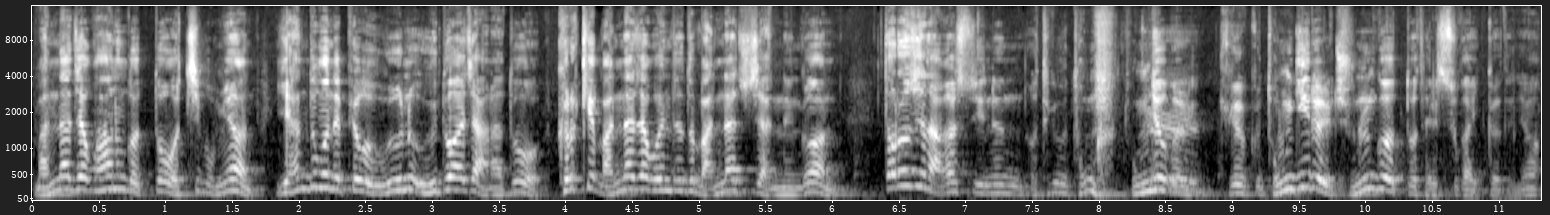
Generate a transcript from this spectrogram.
만나자고 하는 것도 어찌 보면 이게 한동훈 대표가 의- 의도하지 않아도 그렇게 만나자고 했는데도 만나주지 않는 건 떨어져 나갈 수 있는 어떻게 보면 동, 동력을 그- 그 동기를 주는 것도 될 수가 있거든요.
